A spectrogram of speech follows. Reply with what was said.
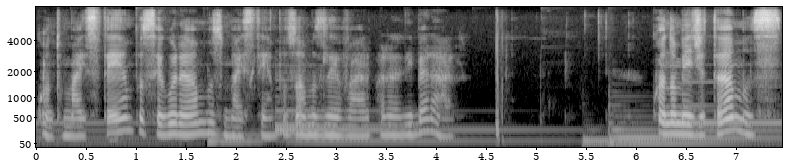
Quanto mais tempo seguramos, mais tempo vamos levar para liberar. Quando meditamos,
